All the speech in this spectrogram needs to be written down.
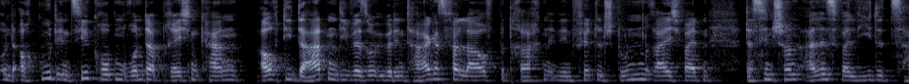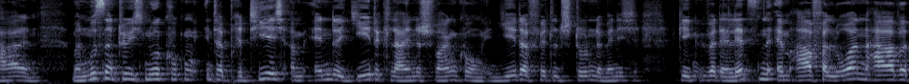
und auch gut in Zielgruppen runterbrechen kann. Auch die Daten, die wir so über den Tagesverlauf betrachten, in den Viertelstundenreichweiten, das sind schon alles valide Zahlen. Man muss natürlich nur gucken, interpretiere ich am Ende jede kleine Schwankung in jeder Viertelstunde. Wenn ich gegenüber der letzten MA verloren habe,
